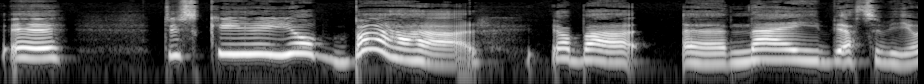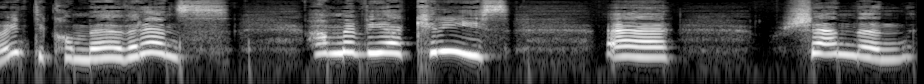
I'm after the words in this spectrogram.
Eh, du ska ju jobba här. Jag bara, eh, nej, alltså vi har inte kommit överens. Ja, men vi har kris. Eh, Shannon,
